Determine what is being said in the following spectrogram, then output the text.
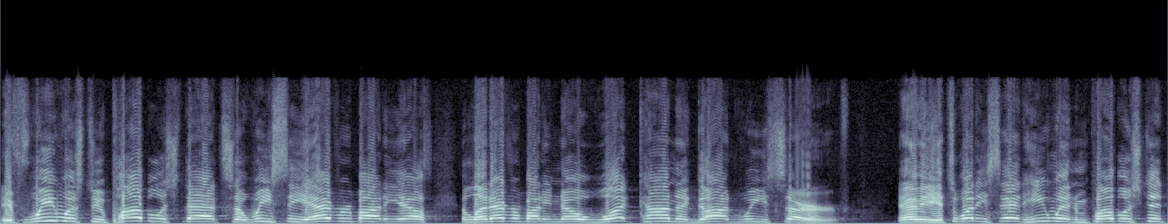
If we was to publish that so we see everybody else and let everybody know what kind of God we serve. I mean, it's what he said. He went and published it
